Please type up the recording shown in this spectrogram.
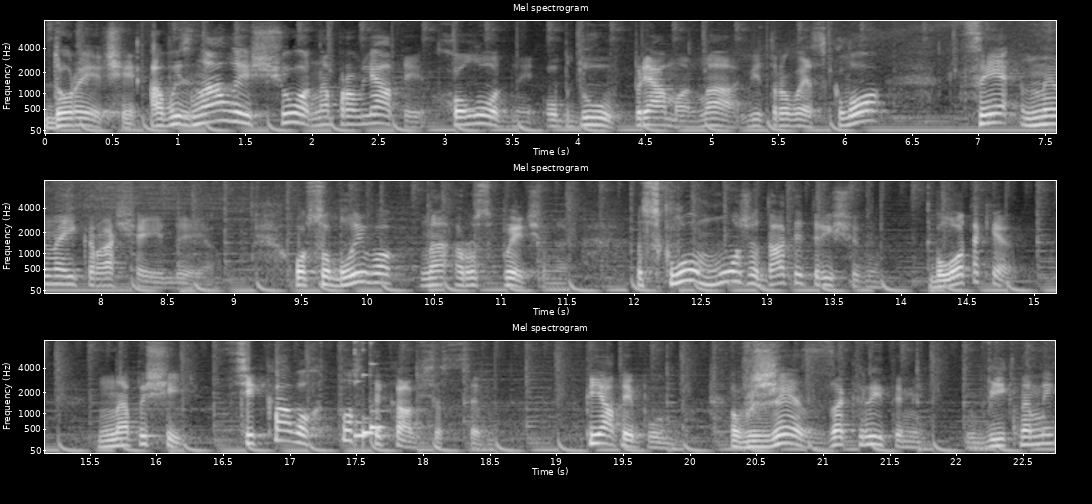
До речі, а ви знали, що направляти холодний обдув прямо на вітрове скло це не найкраща ідея, особливо на розпечене. Скло може дати тріщину. Було таке? Напишіть. Цікаво, хто стикався з цим. П'ятий пункт. Вже з закритими вікнами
